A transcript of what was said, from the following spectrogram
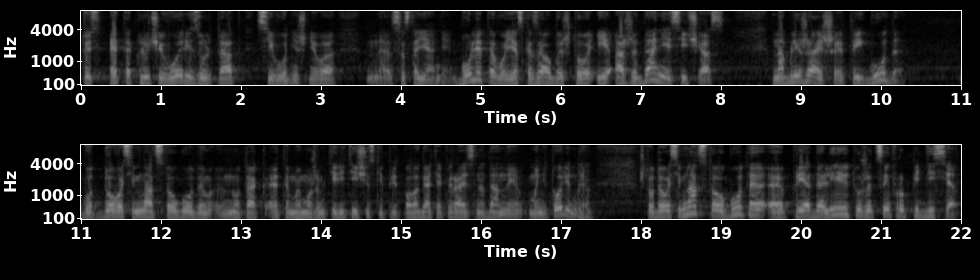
То есть это ключевой результат сегодняшнего состояния. Более того, я сказал бы, что и ожидания сейчас на ближайшие три года вот до 2018 года, ну так, это мы можем теоретически предполагать, опираясь на данные мониторинга, что до 2018 года э, преодолеют уже цифру 50.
